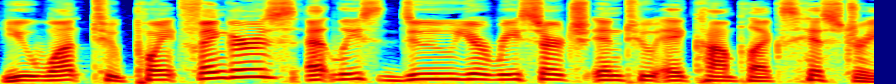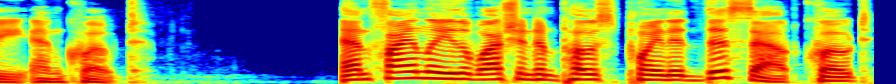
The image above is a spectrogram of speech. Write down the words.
You want to point fingers? At least do your research into a complex history, end quote. And finally, the Washington Post pointed this out, quote,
